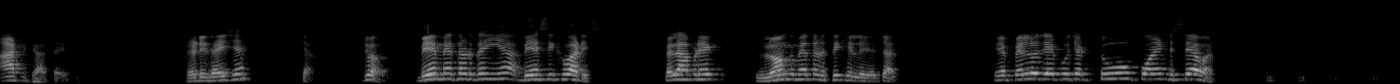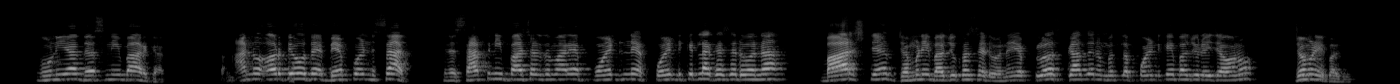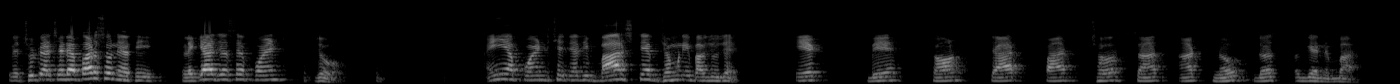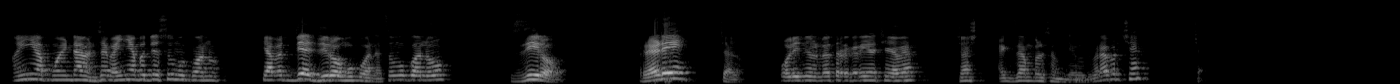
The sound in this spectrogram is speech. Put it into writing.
આઠ ઘાત આપી. રેડી થાય છે? ચાલો. જો, બે મેથડ થઈ અહીંયા બે શીખવાડીશ. પહેલા આપણે એક લોંગ મેથડ શીખી લઈએ. ચાલો. એ પહેલું જ આપ્યું છે ટુ પોઈન્ટ સેવન ગુણ્યા દસની બાર ઘાત. આનો અર્થ એવો થાય, બે પોઈન્ટ સાત. અને સાતની પાછળ તમારે પોઈન્ટ ને પોઈન્ટ કેટલા ખસેડવાના? બાર સ્ટેપ જમણી બાજુ ખસેડવાના એ પ્લસ ઘાત ને મતલબ પોઈન્ટ કઈ બાજુ લઈ જવાનો? જમણી બાજુ. અને છૂટાછેડા પાડશો ત્યાંથી એટલે ક્યાં જશે પોઈન્ટ જો અહીંયા પોઈન્ટ છે, ત્યાંથી બાર સ્ટેપ જમણી બાજુ જાય. એક, બે, ત્રણ, ચાર, પાંચ, છ, સાત, આઠ, નવ, દસ, અગિયાર ને બાર. અહીંયા પોઈન્ટ આવે ને સાહેબ, અહીંયા બધે શું મૂકવાનું? ત્યાં બધે ઝીરો મૂકવાના. શું મૂકવાનું? ઝીરો રેડી ચાલો. ઓરિજિનલ મેથડ કરીએ છીએ હવે. જસ્ટ એક્ઝામ્પલ સમજાવ્યું બરાબર છે?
